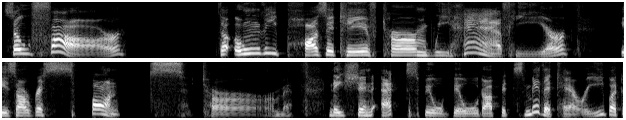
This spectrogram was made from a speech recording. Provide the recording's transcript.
So far, the only positive term we have here is a response term. Nation X will build up its military, but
